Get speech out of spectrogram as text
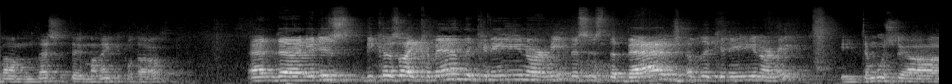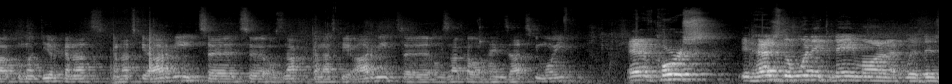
вам лишити маленький подарок. And uh, it is because I command the Canadian Army, this is the badge of the Canadian Army. І тому що я командир канад, канадської армії, це, це ознака канадської армії, це ознака організації моєї. And of course, it has the Winnick name on it, with his,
